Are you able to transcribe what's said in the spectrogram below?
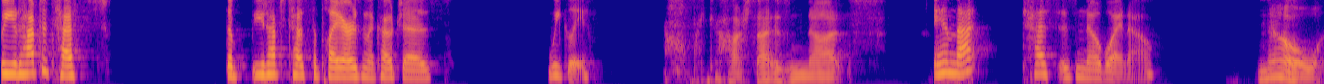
but you'd have to test the you'd have to test the players and the coaches weekly, Oh my gosh, that is nuts. and that test is no bueno. No,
